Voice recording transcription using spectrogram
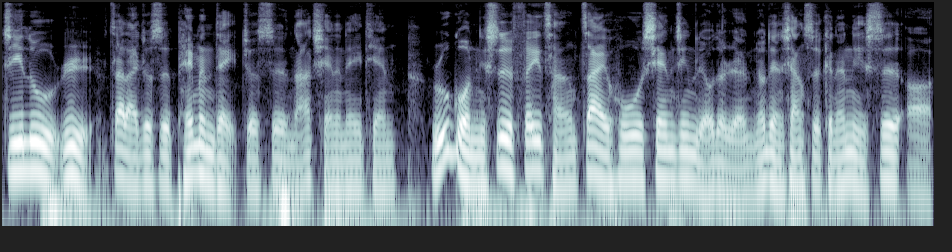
记录日，再来就是 payment date，就是拿钱的那一天。如果你是非常在乎现金流的人，有点像是可能你是呃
